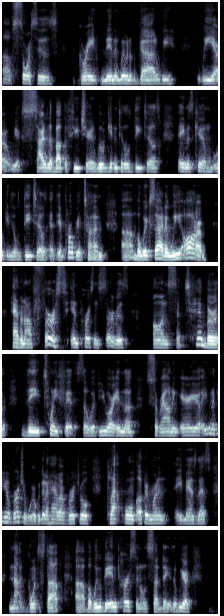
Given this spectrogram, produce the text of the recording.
uh, sources, great men and women of God. We we are we are excited about the future, and we'll get into those details. Hey, Miss Kim, we'll get into those details at the appropriate time. Um, but we're excited. We are having our first in-person service on September the 25th. So if you are in the surrounding area, even if you're in virtual world, we're going to have our virtual platform up and running. Amen. So that's not going to stop. Uh, but we will be in person on Sundays, and we are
